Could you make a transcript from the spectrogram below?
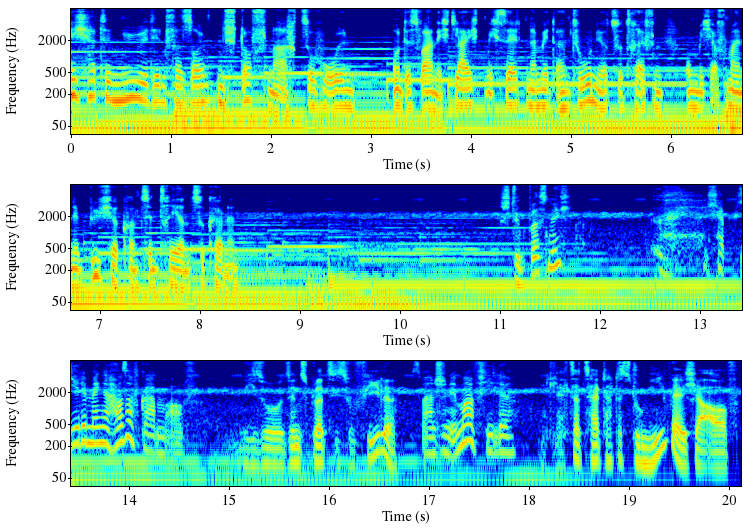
Ich hatte Mühe, den versäumten Stoff nachzuholen, und es war nicht leicht, mich seltener mit Antonio zu treffen, um mich auf meine Bücher konzentrieren zu können. Stimmt was nicht? Ich habe jede Menge Hausaufgaben auf. Wieso sind es plötzlich so viele? Es waren schon immer viele. In letzter Zeit hattest du nie welche auf.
